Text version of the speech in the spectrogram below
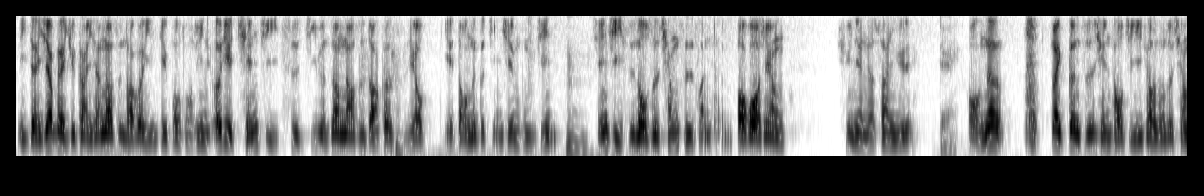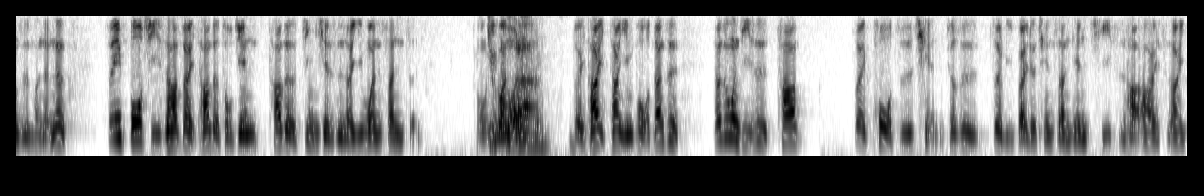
你等一下可以去看一下，纳斯达克已经跌破头肩顶，而且前几次基本上纳斯达克只要跌到那个颈线附近，嗯，前几次都是强势反弹，包括像。去年的三月，对哦，那在更之前，超级一跳都是强势反弹。那这一波其实它在它的头肩，它的颈线是在一万三整，一万三整，对它它已经破，但是但是问题是它在破之前，就是这礼拜的前三天，其实它 RSI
